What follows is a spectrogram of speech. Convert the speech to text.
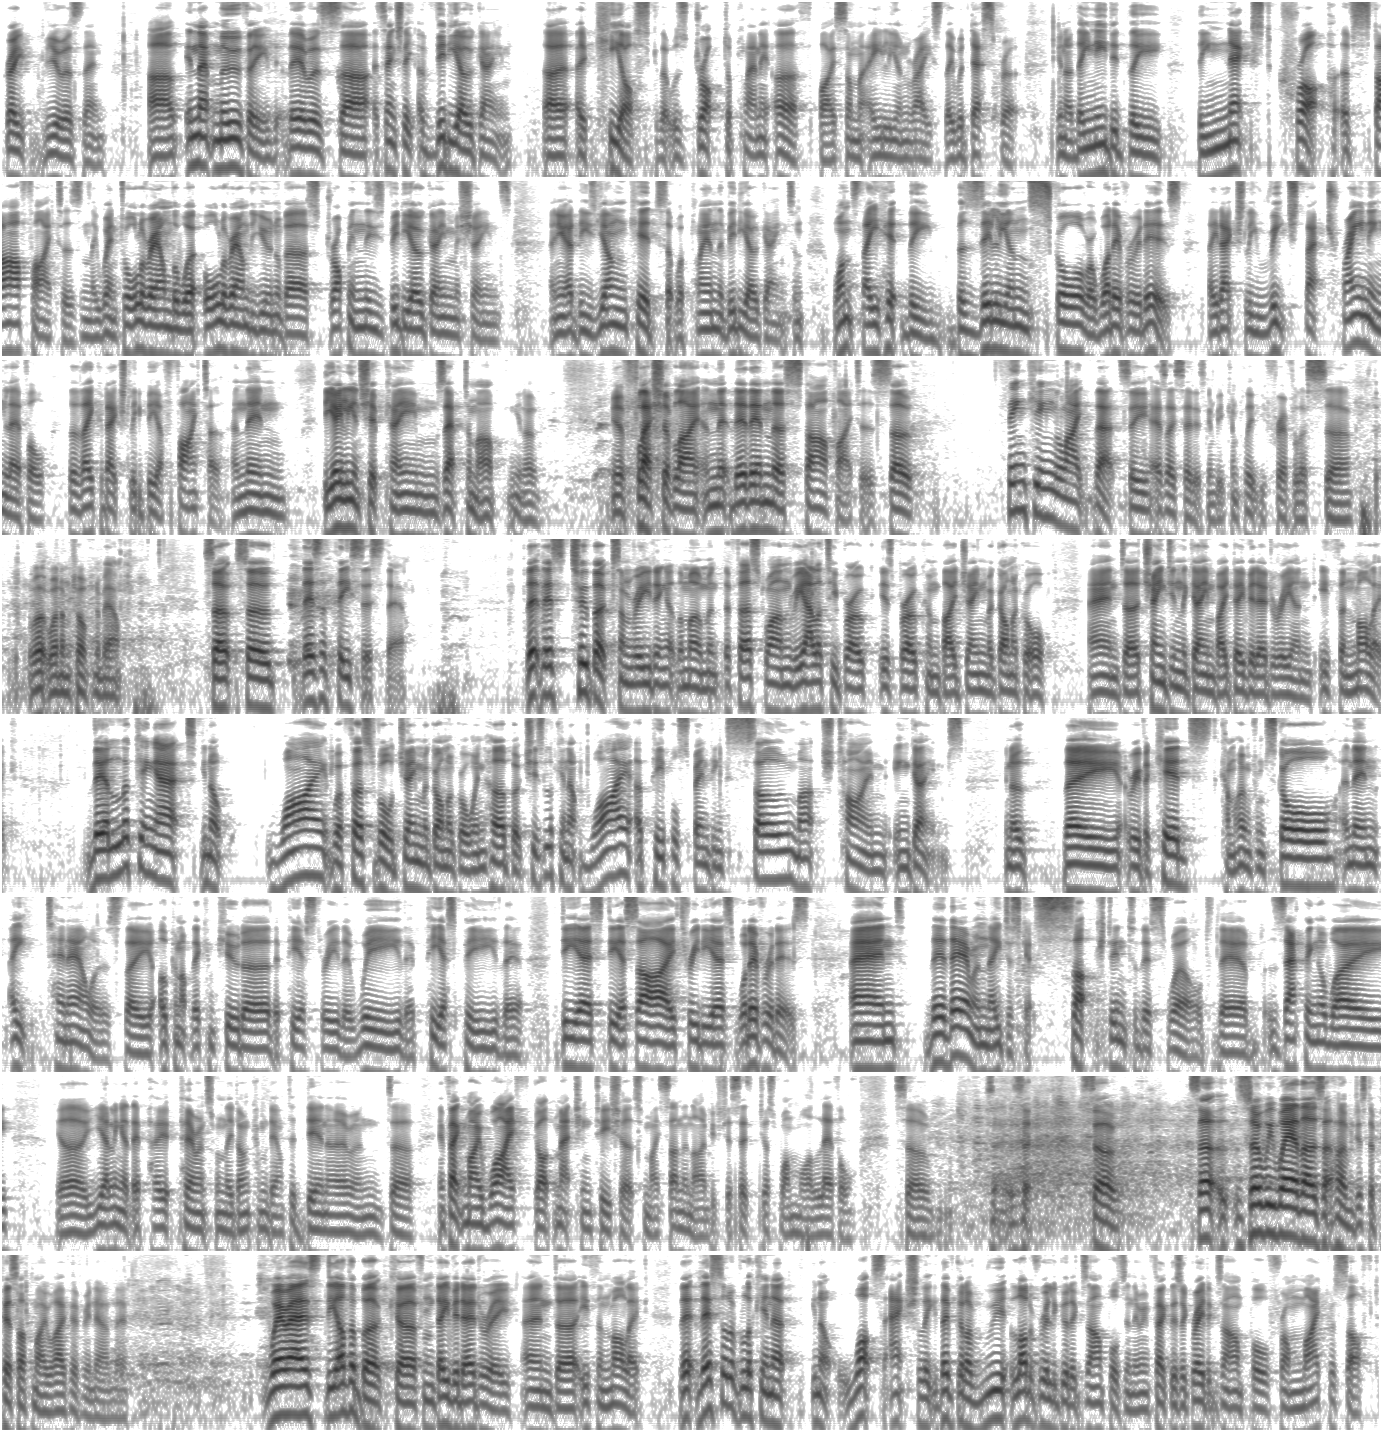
great viewers then. Uh, in that movie, there was uh, essentially a video game, uh, a kiosk that was dropped to planet Earth by some alien race. They were desperate. You know, they needed the, the next crop of starfighters, and they went all around the, all around the universe, dropping these video game machines and you had these young kids that were playing the video games. And once they hit the bazillion score or whatever it is, they'd actually reached that training level that they could actually be a fighter. And then the alien ship came, zapped them up, you know, you know flash of light, and they're then the starfighters. So thinking like that, see, as I said, it's going to be completely frivolous, uh, what, what I'm talking about. So, so there's a thesis there. There's two books I'm reading at the moment. The first one, Reality Broke, is Broken by Jane McGonigal, and uh, Changing the Game by David Edery and Ethan Mollick. They're looking at, you know, why, well, first of all, Jane McGonigal in her book, she's looking at why are people spending so much time in games? You know, they are either kids, come home from school, and then eight, ten hours, they open up their computer, their PS3, their Wii, their PSP, their DS, DSi, 3DS, whatever it is. And they're there and they just get sucked into this world. They're zapping away, uh, yelling at their pa parents when they don't come down to dinner. And uh, in fact, my wife got matching T-shirts for my son and I, which just says just one more level. So, so, so, so, so we wear those at home just to piss off my wife every now and then. Whereas the other book uh, from David Edery and uh, Ethan Mollick they're, they're sort of looking at, you know, what's actually, they've got a, lot of really good examples in there. In fact, there's a great example from Microsoft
